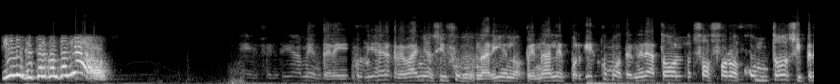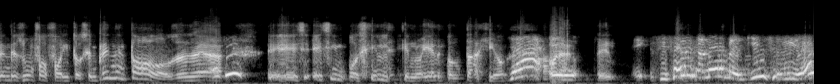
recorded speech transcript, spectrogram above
tienen que estar contagiados. Efectivamente, la inmunidad del rebaño sí funcionaría en los penales porque es como tener a todos los fósforos juntos y prendes un fosforito, se prenden todos, o sea, es, imposible que no haya el contagio. Ya, eh, eh, si sale una norma en 15 días,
